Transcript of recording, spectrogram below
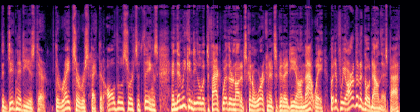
the dignity is there, the rights are respected, all those sorts of things, and then we can deal with the fact whether or not it's going to work and it's a good idea on that way. But if we are going to go down this path,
